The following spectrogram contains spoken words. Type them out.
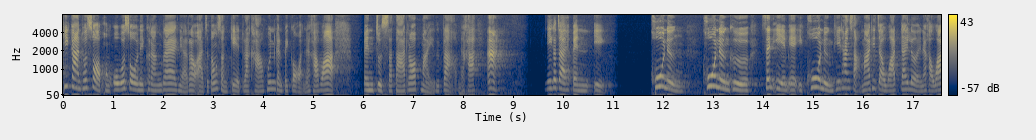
ที่การทดสอบของ oversold ในครั้งแรกเนี่ยเราอาจจะต้องสังเกตราคาหุ้นกันไปก่อนนะคะว่าเป็นจุดสตาร์ทรอบใหม่หรือเปล่านะคะอะนี่ก็จะเป็นอีกคู่หนึ่ง คู่หนึ่งคือเส้น EMA อีกคู่หนึ่งที่ท่านสามารถที่จะวัดได้เลยนะคะว่า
